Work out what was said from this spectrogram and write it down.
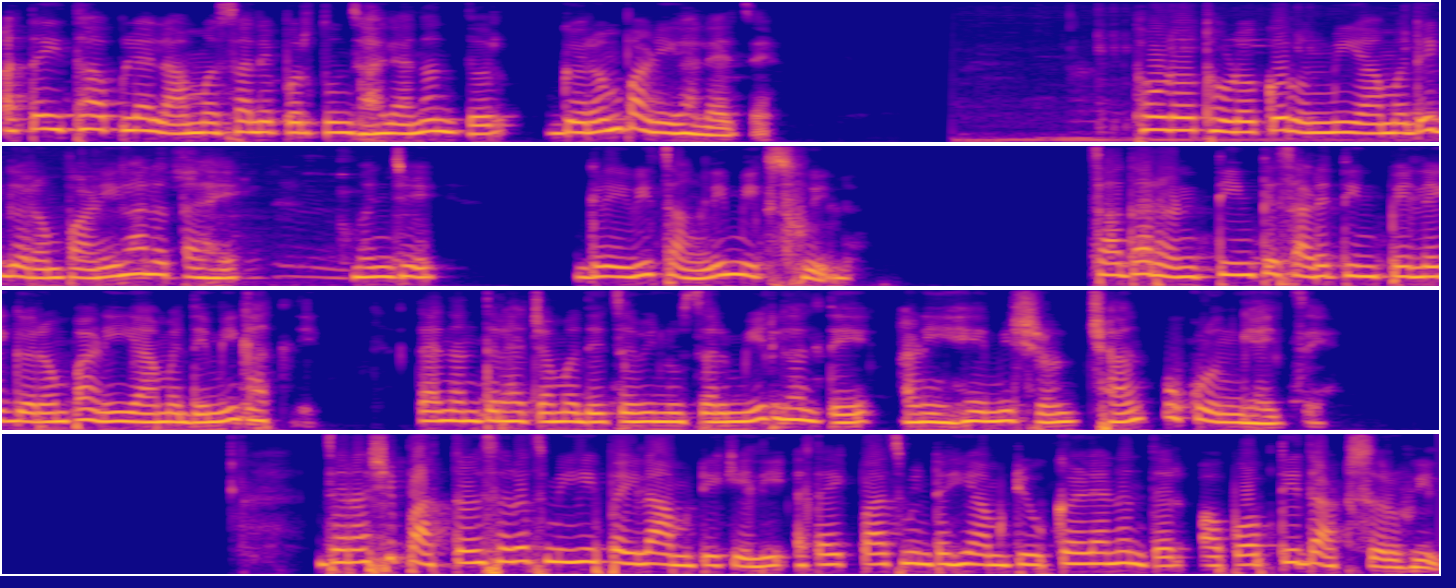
आता इथं आपल्याला मसाले परतून झाल्यानंतर गरम पाणी घालायचंय. थोडं थोडं करून मी यामध्ये गरम पाणी घालत आहे. म्हणजे ग्रेव्ही चांगली मिक्स होईल. साधारण तीन ते साडेतीन पेले गरम पाणी यामध्ये मी घातले. त्यानंतर ह्याच्यामध्ये चवीनुसार मीठ घालते आणि हे मिश्रण छान उकळून घ्यायचे. जराशी पातळसरच मी ही पहिला आमटी केली आता एक पाच मिनिटं ही आमटी उकळल्यानंतर आपोआप ती दाटसर होईल.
